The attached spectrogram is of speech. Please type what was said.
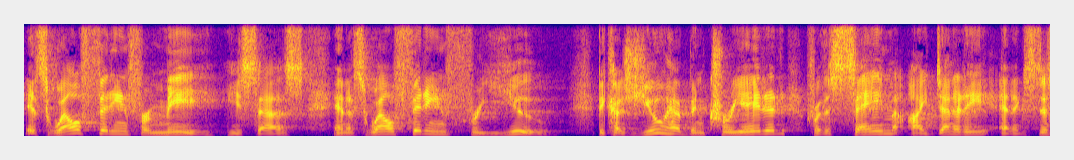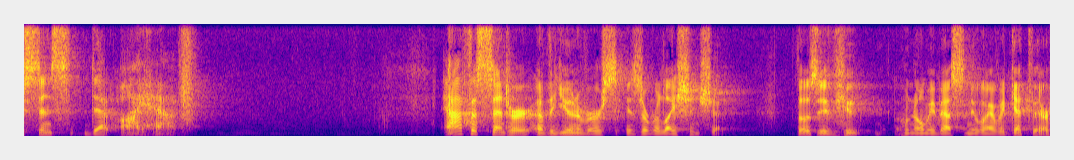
It's well fitting for me, he says, and it's well fitting for you. because you have been created for the same identity and existence that I have. At the center of the universe is a relationship. Those of you who know me best knew I would get there.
